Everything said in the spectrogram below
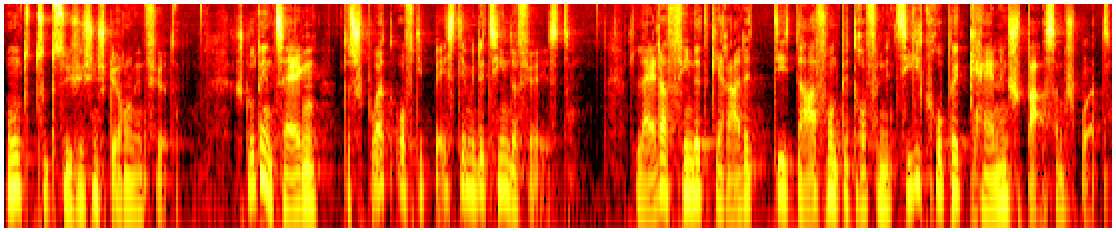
und zu psychischen Störungen führt. Studien zeigen, dass Sport oft die beste Medizin dafür ist. Leider findet gerade die davon betroffene Zielgruppe keinen Spaß am Sport.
